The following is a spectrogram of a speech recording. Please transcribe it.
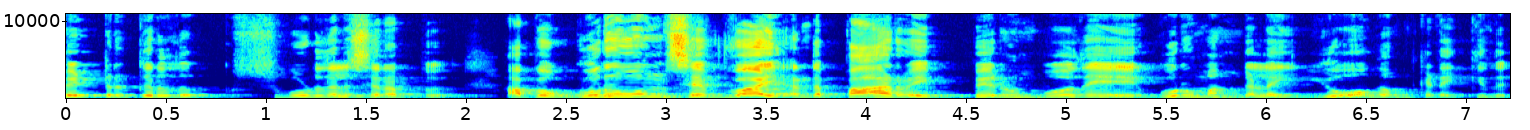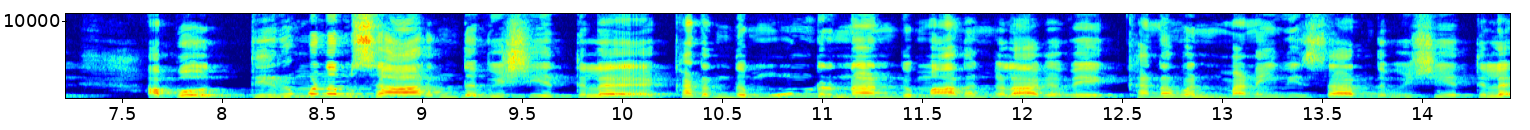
பெற்றிருக்கிறது கூடுதல் சிறப்பு. அப்போ குருவும் செவ்வாய் அந்த பார்வை பெறும்போதே குருமங்கள யோகம் கிடைக்குது. அப்போது திருமணம் சார்ந்த விஷயத்தில் கடந்த மூன்று நான்கு மாதங்களாகவே கணவன் மனைவி சார்ந்த விஷயத்தில்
